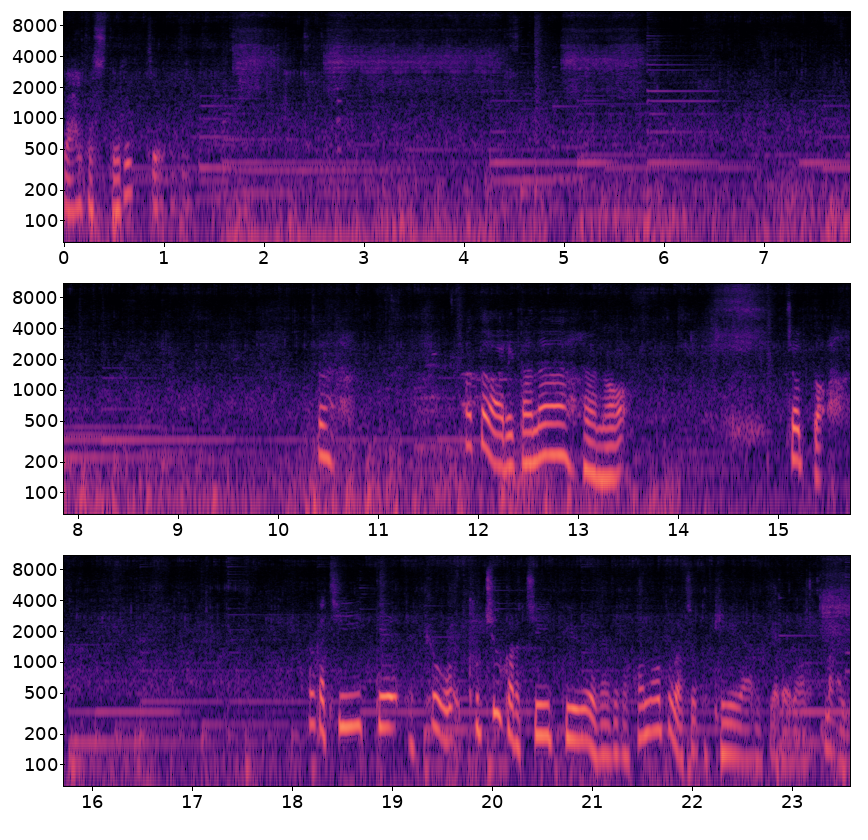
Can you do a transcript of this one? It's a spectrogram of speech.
ライドしてるっていうあとはあれかな、あの、ちょっと、なんかチーって、今日途中からチーっていうようなとか、この音がちょっと気になるけれど、まあいいや。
